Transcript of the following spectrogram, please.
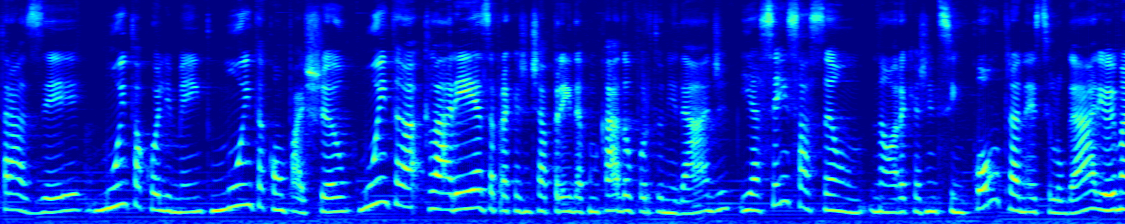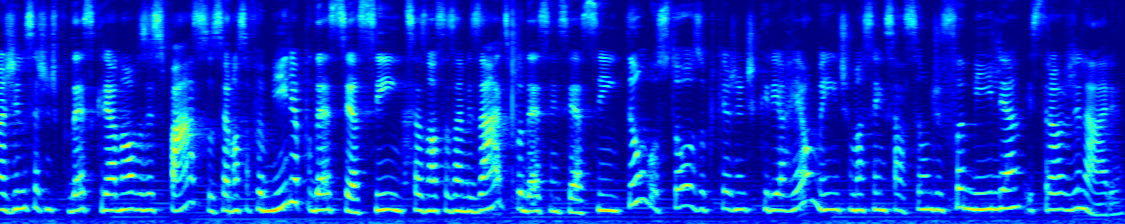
trazer muito acolhimento, muita compaixão, muita clareza para que a gente aprenda com cada oportunidade e a sensação na hora que a gente se encontra nesse lugar. E eu imagino se a gente pudesse criar novos espaços, se a nossa família pudesse ser assim, se as nossas amizades pudessem ser assim, tão gostoso porque a gente cria realmente uma sensação de família extraordinária.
